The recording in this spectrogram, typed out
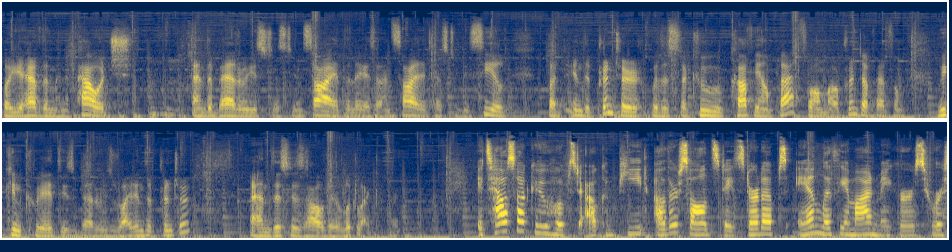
where you have them in a pouch mm -hmm. and the battery is just inside, the layers are inside, it has to be sealed. But in the printer, with the Sakuú Kavian platform, our printer platform, we can create these batteries right in the printer, and this is how they look like. Right? It's how Sakuú hopes to outcompete other solid-state startups and lithium-ion makers who are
